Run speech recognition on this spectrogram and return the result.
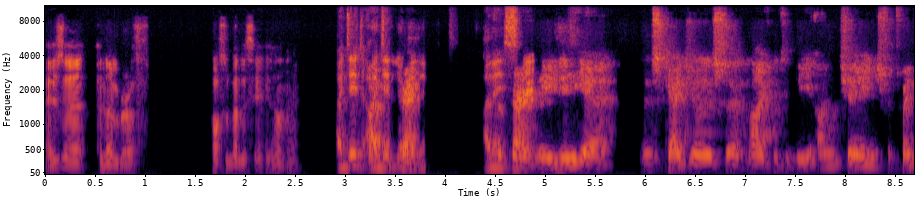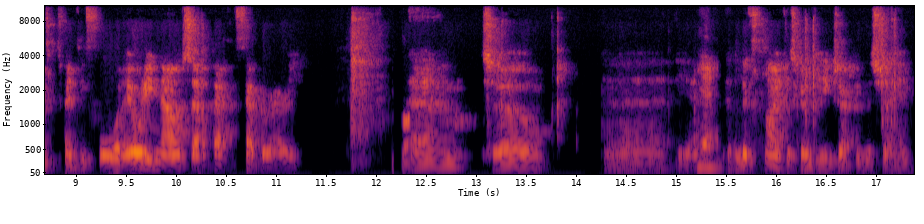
there's a, a number of possibilities aren't there I did. I Uh, did look at Brent- this. And it's Apparently, the uh, the schedule is uh, likely to be unchanged for 2024. They already announced that back in February. Um, so, uh, yeah, Yeah. it looks like it's going to be exactly the same.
